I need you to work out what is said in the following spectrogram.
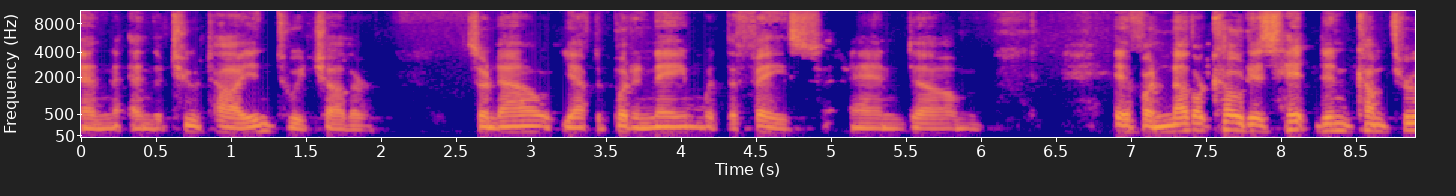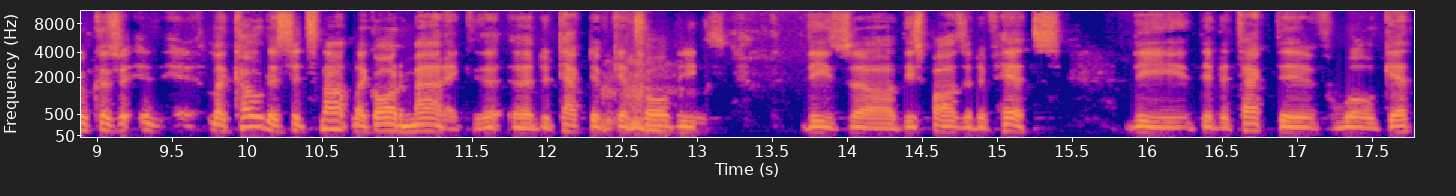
and, and the two tie into each other. So now you have to put a name with the face. And um, if another CODIS hit didn't come through, because like CODIS, it's not like automatic. The detective gets all these these uh, these positive hits. The the detective will get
